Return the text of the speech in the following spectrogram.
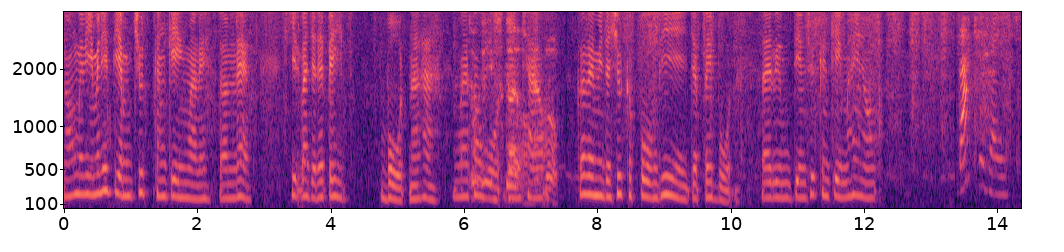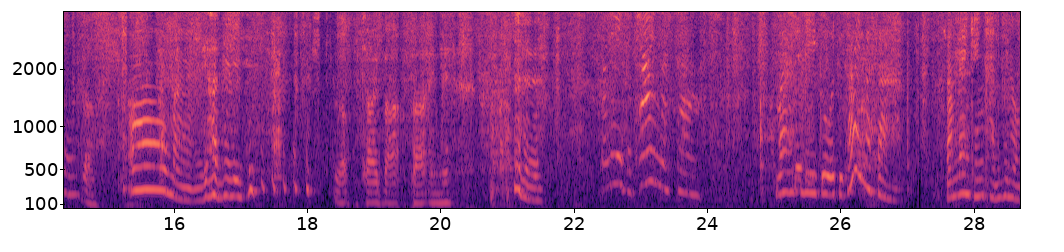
น้องเมรีไม่ได้เตรียมชุดกางเกงมาเลย ตอนแรก คิดว่าจะได้ไปโบสถ์นะคะว่าเข้าโบสถ์ตอนเช้า ก็เลยมีแต่ชุดกระโปรงที่จะไปโบสถ์แต่ลืมเตรียมชุดกางเกงมาให้น้อง Back is aching. โอ้ my god เมรี Look, tie that part in you. I need to tie myself. มาจะดีกูสุดท้ายมาสาสามแรงแข่งขันพี่น้อง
